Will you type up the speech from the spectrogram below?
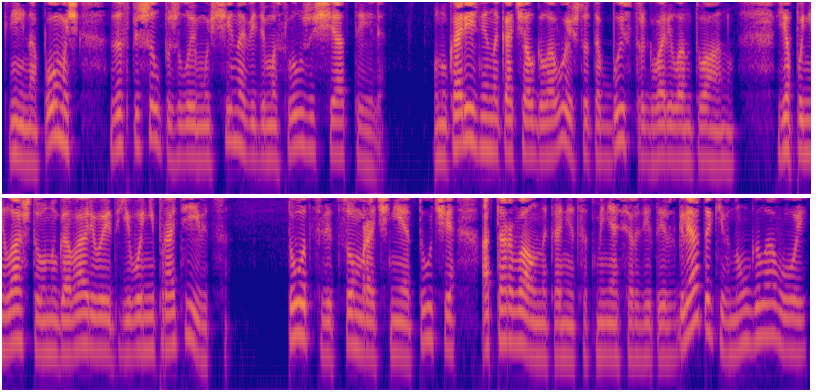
К ней на помощь заспешил пожилой мужчина, видимо, служащий отеля. Он укоризненно качал головой и что-то быстро говорил Антуану. Я поняла, что он уговаривает его не противиться. Тот, с лицом мрачнее тучи, оторвал, наконец, от меня сердитый взгляд и кивнул головой.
